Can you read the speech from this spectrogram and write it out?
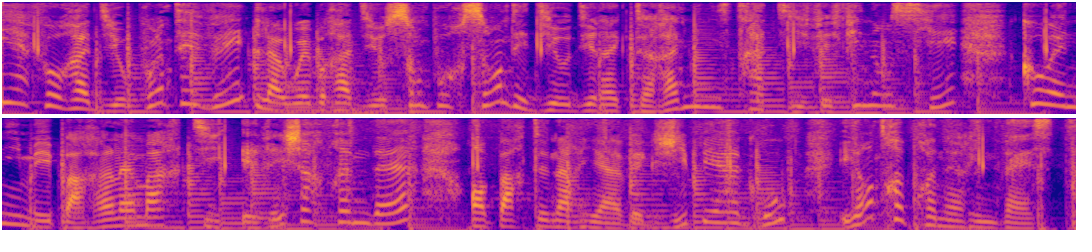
CFORadio.tv, la web radio 100% dédiée aux directeurs administratifs et financiers, co-animée par Alain Marty et Richard Fremder, en partenariat avec JPA Group et Entrepreneur Invest.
